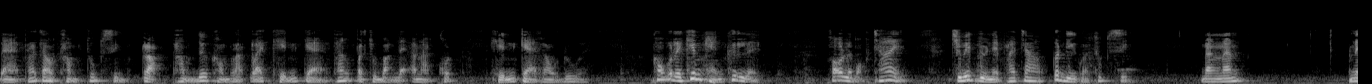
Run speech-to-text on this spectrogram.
แต่พระเจ้าทำทุกสิ่งกลับทำด้วยความรักและเข็นแก่ทั้งปัจจุบันและอนาคต เห็นแก่เราด้วย เขาก็เลยเข้มแข็งขึ้นเลย เขาเลยบอกใช่ ชีวิตอยู่ในพระเจ้าก็ดีกว่าทุกสิ่ง ดังนั้นใน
